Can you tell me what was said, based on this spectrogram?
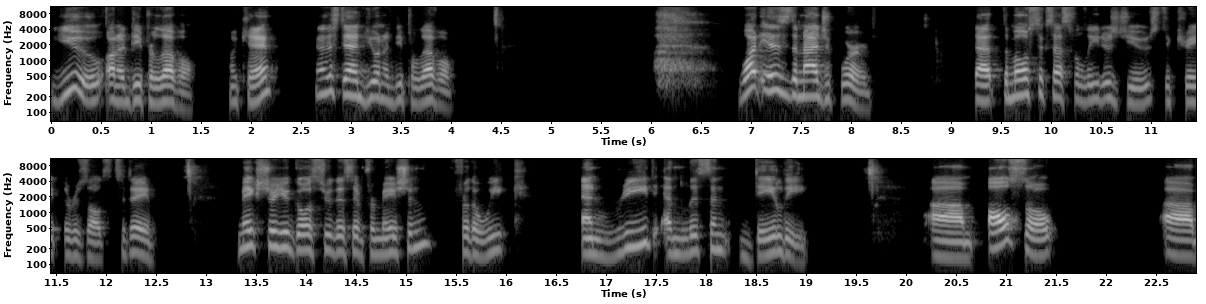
you on a deeper level, okay? Understand you on a deeper level. What is the magic word that the most successful leaders use to create the results today? Make sure you go through this information for the week and read and listen daily. Um, also, uh,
